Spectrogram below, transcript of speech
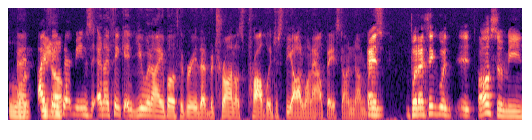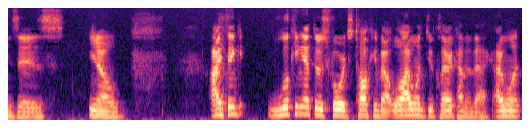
or And I think know, that means, and I think, and you and I both agree that Vatrano's probably just the odd one out based on numbers. And but I think what it also means is, you know, I think looking at those forwards talking about, well, I want Duclair coming back, I want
